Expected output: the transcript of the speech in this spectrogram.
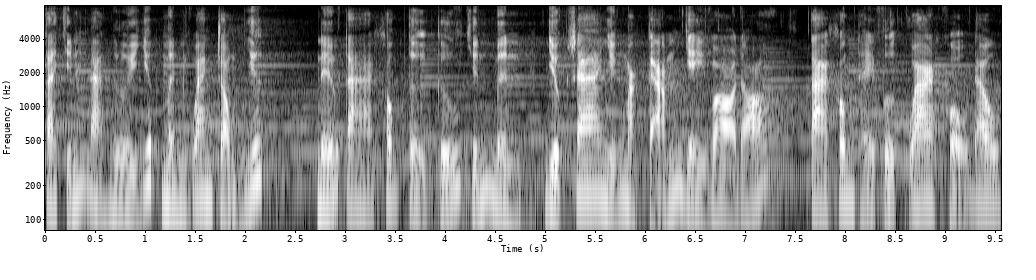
Ta chính là người giúp mình quan trọng nhất. Nếu ta không tự cứu chính mình, vượt ra những mặc cảm dày vò đó, ta không thể vượt qua khổ đau.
